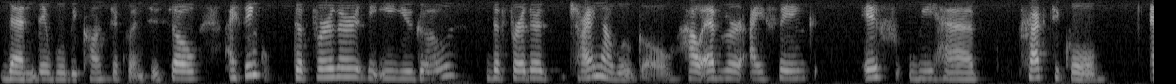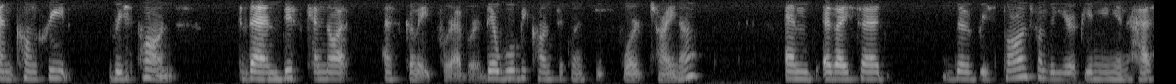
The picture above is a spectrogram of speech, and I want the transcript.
then there will be consequences. So I think the further the EU goes, the further China will go. However, I think if we have practical and concrete response, then this cannot escalate forever. There will be consequences for China. And as I said, the response from the European Union has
